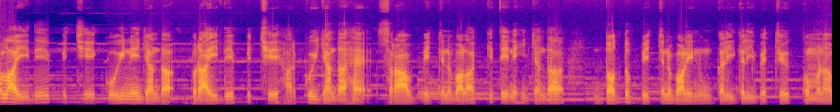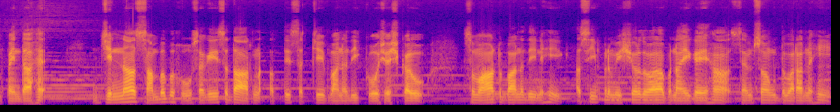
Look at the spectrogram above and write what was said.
ਭਲਾਈ ਦੇ ਪਿੱਛੇ ਕੋਈ ਨਹੀਂ ਜਾਂਦਾ, ਬੁਰਾਈ ਦੇ ਪਿੱਛੇ ਹਰ ਕੋਈ ਜਾਂਦਾ ਹੈ। ਸ਼ਰਾਬ ਵੇਚਣ ਵਾਲਾ ਕਿਤੇ ਨਹੀਂ ਜਾਂਦਾ, ਦੁੱਧ ਵੇਚਣ ਵਾਲੇ ਨੂੰ ਗਲੀ ਗਲੀ ਵਿੱਚ ਘੁੰਮਣਾ ਪੈਂਦਾ ਹੈ। ਜਿੰਨਾ ਸੰਭਵ ਹੋ ਸਕੇ ਸਧਾਰਨ ਅਤੇ ਸੱਚੇ ਬਣਨ ਦੀ ਕੋਸ਼ਿਸ਼ ਕਰੋ। ਸਮਾਰਟ ਬਣਨ ਦੀ ਨਹੀਂ, ਅਸੀਂ ਪਰਮੇਸ਼ਵਰ ਦੁਆਰਾ ਬਣਾਏ ਗਏ ਹਾਂ ਸੈਮਸੰਗ ਦੁਆਰਾ ਨਹੀਂ।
